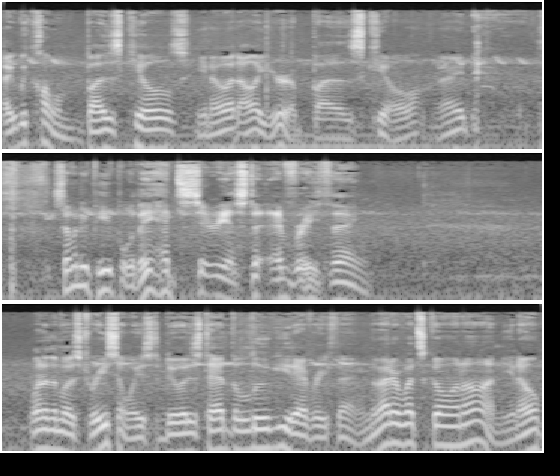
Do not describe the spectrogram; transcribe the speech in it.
like we call them buzz kills. You know what? Oh, you're a buzz kill, right? so many people they had serious to everything. One of the most recent ways to do it is to add the loogie to everything, no matter what's going on. You know,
